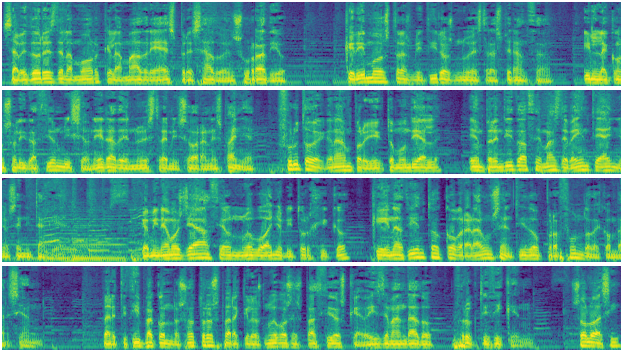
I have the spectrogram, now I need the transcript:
Sabedores del amor que la Madre ha expresado en su radio, queremos transmitiros nuestra esperanza en la consolidación misionera de nuestra emisora en España, fruto del gran proyecto mundial emprendido hace más de 20 años en Italia. Caminamos ya hacia un nuevo año litúrgico que en Adviento cobrará un sentido profundo de conversión. Participa con nosotros para que los nuevos espacios que habéis demandado fructifiquen. Solo así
